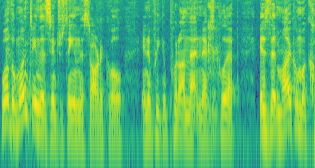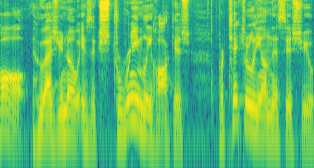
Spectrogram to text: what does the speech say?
Well, the one thing that's interesting in this article, and if we can put on that next clip, is that Michael McCaul, who, as you know, is extremely hawkish particularly on this issue.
